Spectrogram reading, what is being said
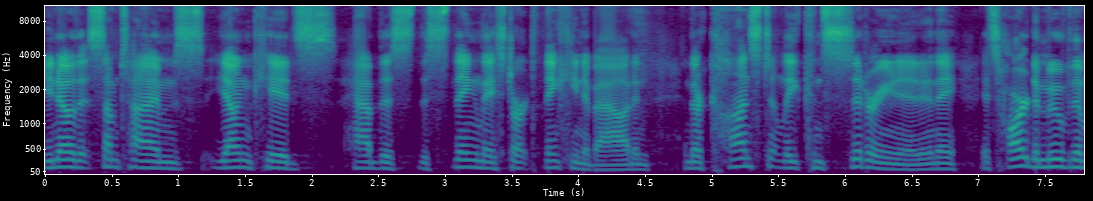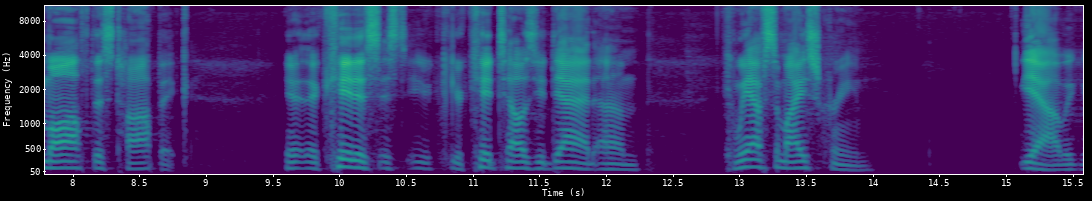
you know that sometimes young kids have this, this thing they start thinking about and, and they're constantly considering it and they, it's hard to move them off this topic. You know, the kid is, is your kid tells you, Dad, um, can we have some ice cream? Yeah, we,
